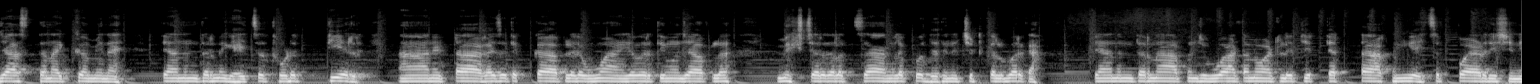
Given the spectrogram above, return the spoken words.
जास्त नाही कमी नाही. त्यानंतर ना घ्यायचं थोडं तेल आणि टाकायचं ते का आपल्याला वांग्यावरती म्हणजे आपलं मिक्सचर त्याला चांगल्या पद्धतीने चिटकल बरं का. त्यानंतर ना आपण जे वाटण वाटले ते त्यात टाकून घ्यायचं पाड दिशेने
